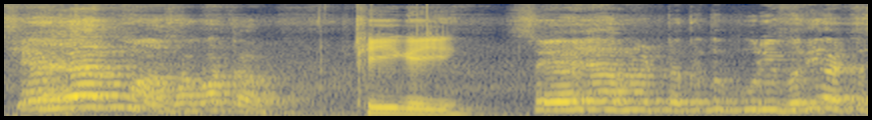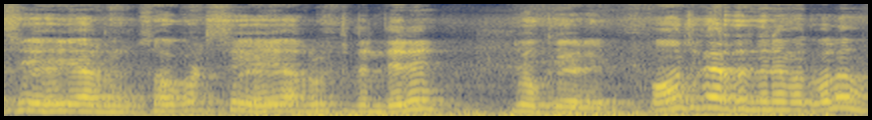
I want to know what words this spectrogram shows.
6000 ਨੂੰ ਆ ਸੌ ਘੱਟ। ਠੀਕ ਹੈ ਜੀ। 6000 ਨੂੰ ਇੱਟ ਤੂੰ ਪੂਰੀ ਵਧੀਆ ਇੱਟ 6000 ਨੂੰ ਸੌ ਘੱਟ 6000 ਨੂੰ ਇੱਟ ਦਿੰਦੇ ਨੇ ਜੋਗੇ ਵਾਲੇ। ਪਹੁੰਚ ਕਰ ਦਿੰਦੇ ਨੇ ਮਤਲਬ।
